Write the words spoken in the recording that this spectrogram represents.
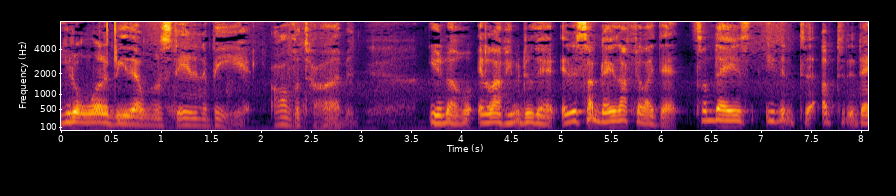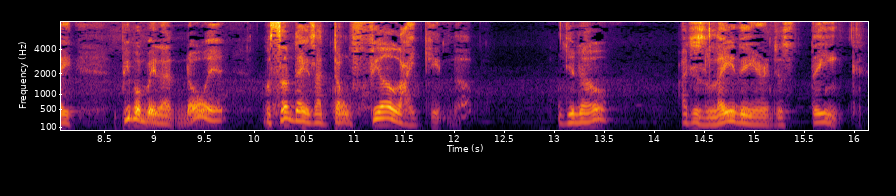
you don't want to be that one staying in the bed all the time and you know and a lot of people do that. And some days i feel like that. Some days even to up to the day people may not know it but some days i don't feel like getting up you know? I just lay there and just think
